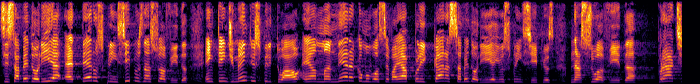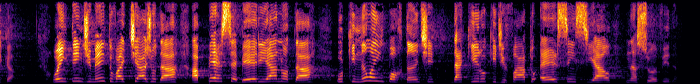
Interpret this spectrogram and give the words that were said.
Se sabedoria é ter os princípios na sua vida, entendimento espiritual é a maneira como você vai aplicar a sabedoria e os princípios na sua vida prática. O entendimento vai te ajudar a perceber e a notar o que não é importante daquilo que de fato é essencial na sua vida.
